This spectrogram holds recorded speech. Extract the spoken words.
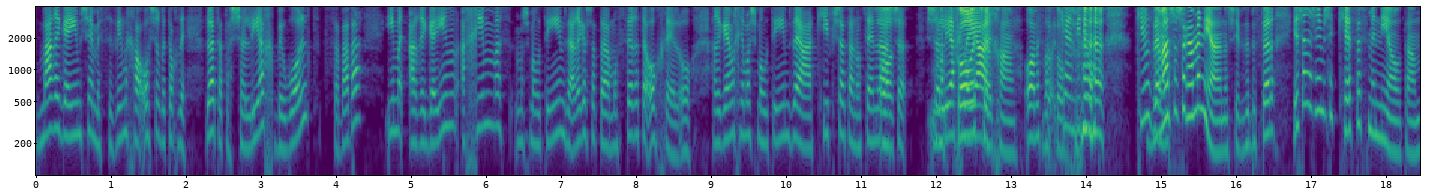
מה הרגעים שהם מסבים לך אושר בתוך זה. לא יודעת, אתה שליח בוולט, סבבה? אם הרגעים הכי משמעותיים זה הרגע שאתה מוסר את האוכל, או הרגעים הכי משמעותיים זה הכיף שאתה נותן לשליח ליד. משכורת שלך. או המשכורת, בסוף. כן, בדיוק. כאילו זה משהו שגם מניע אנשים, זה בסדר. יש אנשים שכסף מניע אותם,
